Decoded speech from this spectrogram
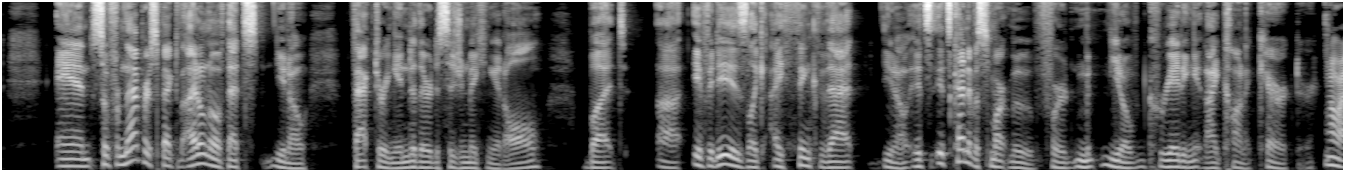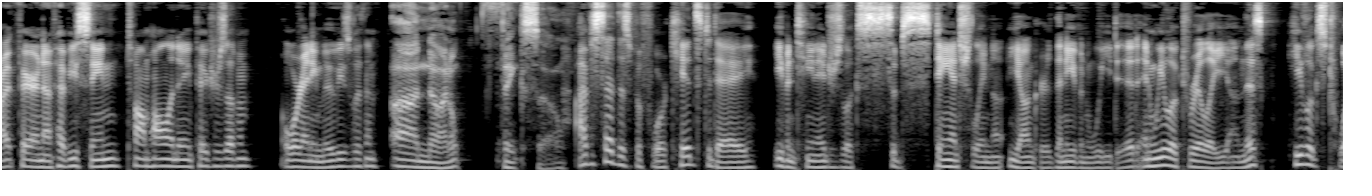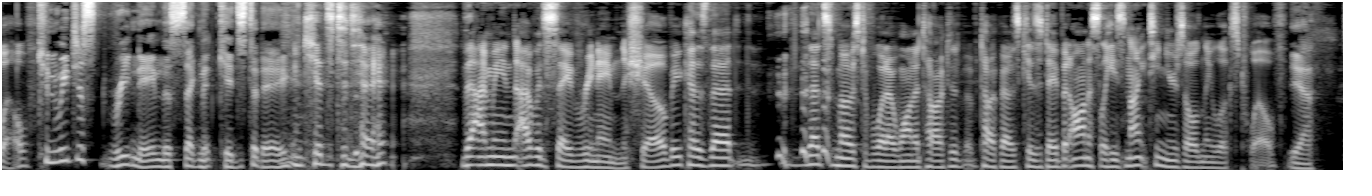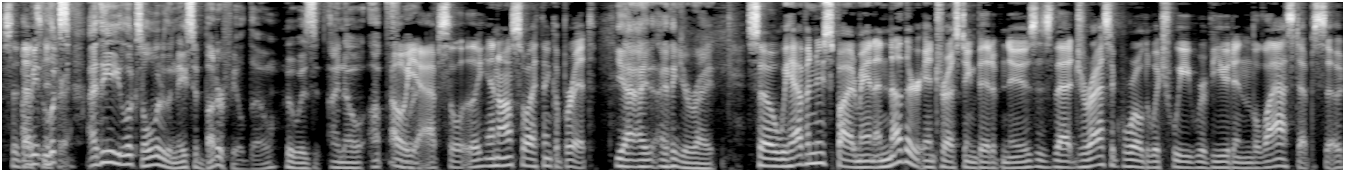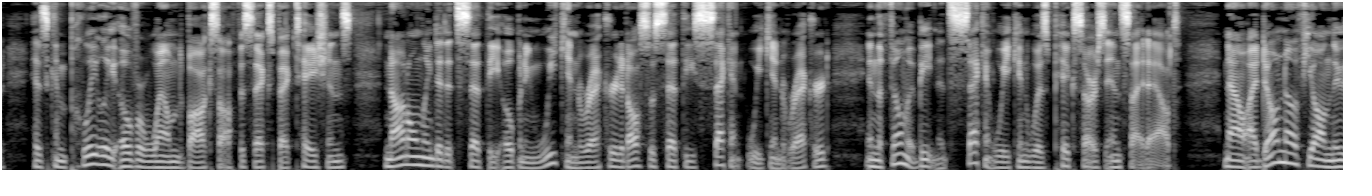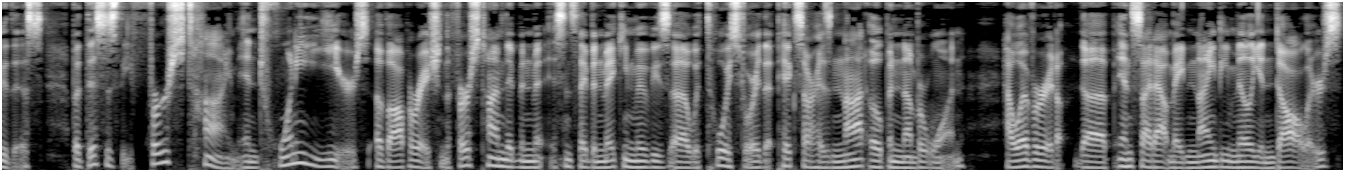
And so from that perspective, I don't know if that's you know factoring into their decision making at all, but uh, if it is, like I think that you know, it's it's kind of a smart move for you know creating an iconic character. All right, fair enough. Have you seen Tom Holland? Any pictures of him or any movies with him? Uh, no, I don't think so. I've said this before. Kids today, even teenagers, look substantially younger than even we did, and we looked really young. This he looks twelve. Can we just rename this segment "Kids Today"? Kids Today. That, I mean, I would say rename the show because that that's most of what I want to talk to talk about as kids today. But honestly, he's 19 years old and he looks 12. Yeah. So that's I mean, looks. I think he looks older than Asa Butterfield, though, who was I know up. oh yeah, absolutely, and also I think a Brit. Yeah, I, I think you're right. So we have a new Spider-Man. Another interesting bit of news is that Jurassic World, which we reviewed in the last episode, has completely overwhelmed box office expectations. Not only did it set the opening weekend record, it also set the second weekend record. In the film it beat in its second weekend was Pixar's Inside Out. Now, I don't know if y'all knew this, but this is the first time in 20 years of operation, the first time they've been since they've been making movies uh, with Toy Story that Pixar has not opened number one. However, it, uh, Inside Out made 90 million dollars.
